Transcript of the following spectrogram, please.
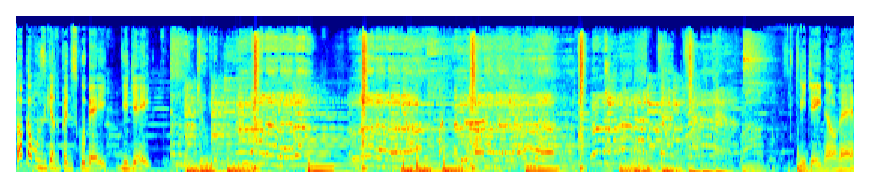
Toca a musiquinha do Pedro Scooby aí, DJ. DJ não, né?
